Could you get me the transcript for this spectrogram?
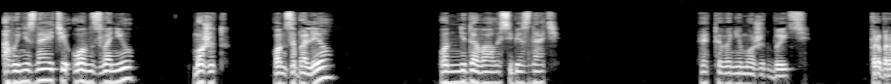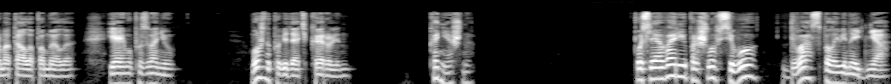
«А вы не знаете, он звонил? Может, он заболел?» Он не давал о себе знать. «Этого не может быть», — пробормотала Памела. «Я ему позвоню. Можно повидать Кэролин?» «Конечно». После аварии прошло всего два с половиной дня,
